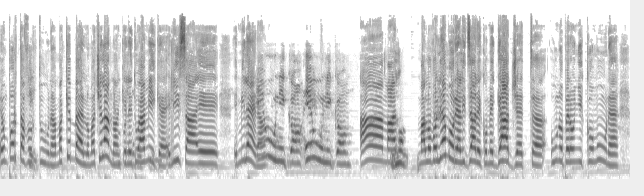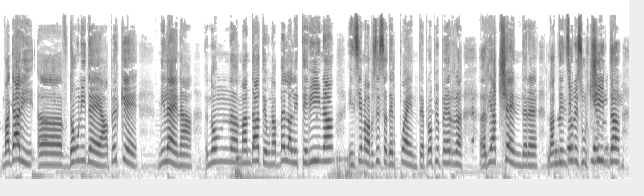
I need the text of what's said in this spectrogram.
è un portafortuna. Sì. Ma che bello, ma ce l'hanno anche le tue amiche, Elisa e, e, Milena? È unico, è unico. Ah, ma, no. ma, lo vogliamo realizzare come gadget, uno per ogni comune? Magari uh, do un'idea, perché Milena non mandate una bella letterina insieme alla possessa del Puente proprio per uh, riaccendere l'attenzione sul CID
